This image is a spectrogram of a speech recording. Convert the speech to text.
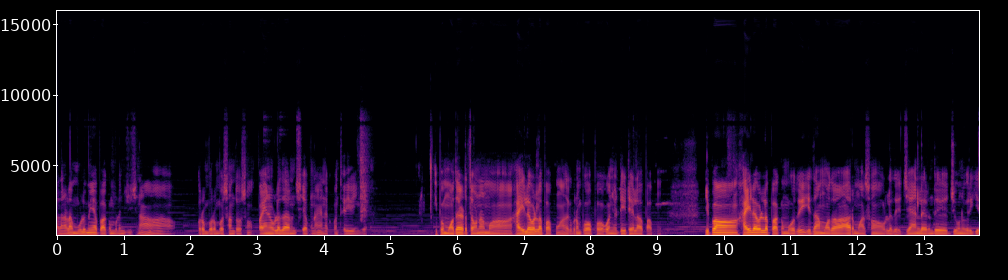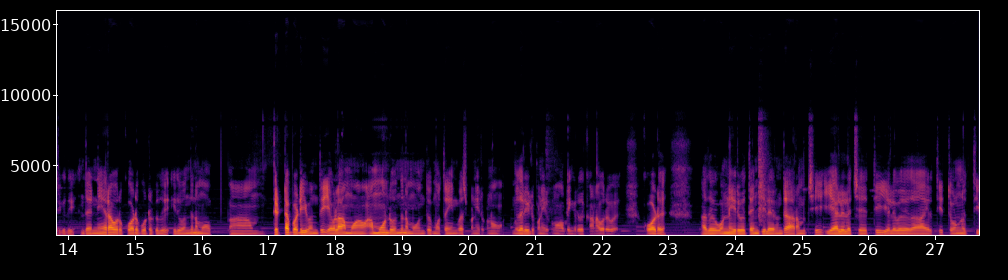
அதனால் முழுமையாக பார்க்க முடிஞ்சிச்சுன்னா ரொம்ப ரொம்ப சந்தோஷம். பயனுள்ளதாக இருந்துச்சு அப்படின்னா எனக்கும் தெரிவிங்க. இப்போ மொதல் எடுத்தோன்னா நம்ம ஹை லெவலில் பார்ப்போம். அதுக்கப்புறம் போக போக கொஞ்சம் டீட்டெயிலாக பார்ப்போம். இப்போ ஹை லெவலில் பார்க்கும்போது இதான் மொதல் ஆறு மாதம் உள்ளது. ஜேன்லேருந்து ஜூன் வரைக்கும் இருக்குது. இந்த நேராக ஒரு கோடு போட்டிருக்குது. இது வந்து நம்ம திட்டப்படி வந்து எவ்வளோ அமௌ அமௌண்ட் வந்து நம்ம வந்து மொத்தம் இன்வெஸ்ட் பண்ணியிருக்கணும் முதலீடு பண்ணியிருக்கணும் அப்படிங்கிறதுக்கான ஒரு கோடு. அது ஒன்று இருபத்தஞ்சிலேருந்து ஆரம்பித்து ஏழு லட்சத்தி எழுபதாயிரத்தி தொண்ணூற்றி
